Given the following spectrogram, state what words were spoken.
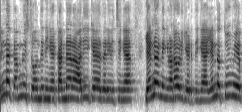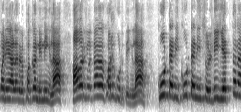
என்ன கம்யூனிஸ்ட் வந்து நீங்கள் கண்டன அறிக்கை தெரிவிச்சீங்க? என்ன நீங்கள் நடவடிக்கை எடுத்தீங்க? என்ன தூய்மை பணியாளர்கள் பக்கம் நின்னீங்களா? அவர்களுக்காக குரல் கொடுத்தீங்களா? கூட்டணி கூட்டணி சொல்லிட்டு எத்தனை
